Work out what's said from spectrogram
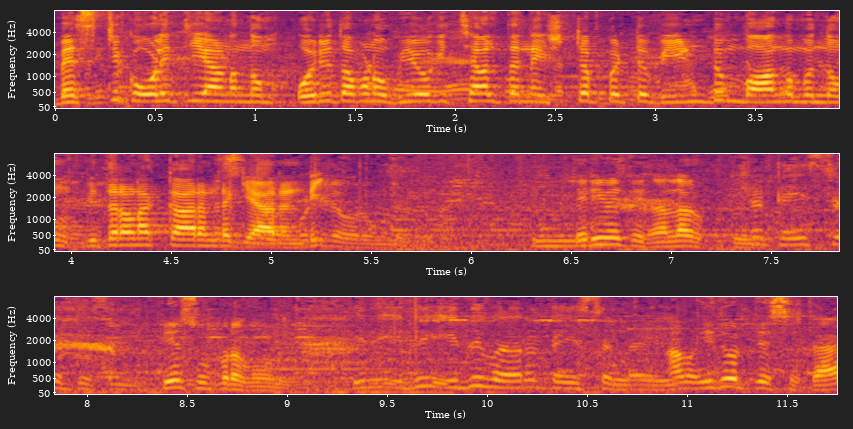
ബെസ്റ്റ് ക്വാളിറ്റി ആണെന്നും ഒരു തവണ ഉപയോഗിച്ചാൽ തന്നെ ഇഷ്ടപ്പെട്ട് വീണ്ടും വാങ്ങുമെന്നും വിതരണക്കാരന്റെ ഗ്യാരണ്ടി தெரியவே தெரியும் நல்லா இருக்கும் ടേസ്റ്റ് വ്യത്യാസം டேஸ்ட் சூப்பராக இருக்கும் உங்களுக்கு ഇത് ഇത് ഇത് വേറെ ടേസ്റ്റ് അല്ല ஆமாம் இது ஒரு டேஸ்ட்டா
